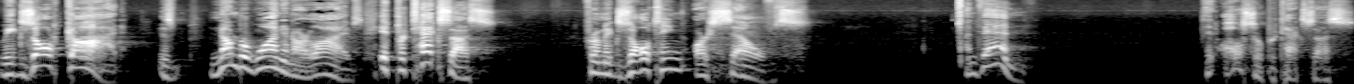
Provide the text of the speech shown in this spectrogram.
we exalt God as number one in our lives, it protects us from exalting ourselves. And then it also protects us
